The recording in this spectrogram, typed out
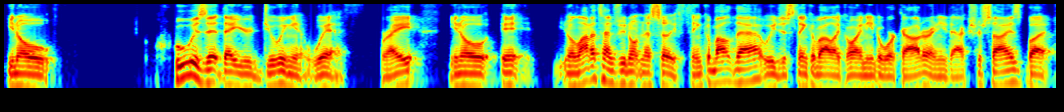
you know, who is it that you're doing it with, right? You know, it, you know, a lot of times we don't necessarily think about that. We just think about like, oh, I need to work out or I need to exercise. But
